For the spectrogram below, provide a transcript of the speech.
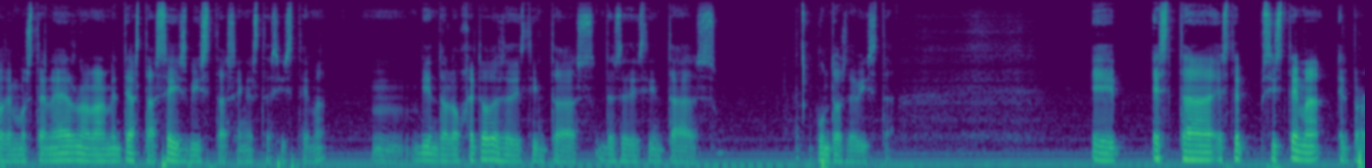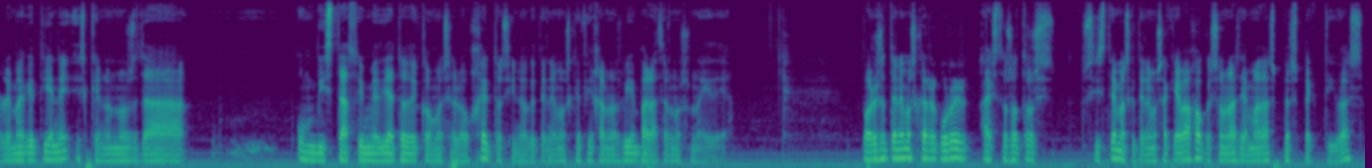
podemos tener normalmente hasta seis vistas en este sistema, mm, viendo el objeto desde distintas, desde distintos puntos de vista. Eh, este sistema, el problema que tiene es que no nos da un vistazo inmediato de cómo es el objeto, sino que tenemos que fijarnos bien para hacernos una idea. Por eso tenemos que recurrir a estos otros sistemas que tenemos aquí abajo, que son las llamadas perspectivas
